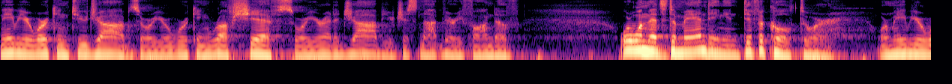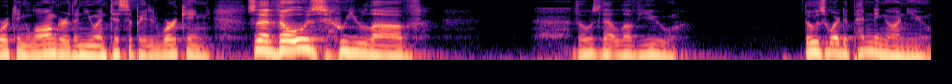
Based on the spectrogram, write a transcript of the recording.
Maybe you're working two jobs, or you're working rough shifts, or you're at a job you're just not very fond of, or one that's demanding and difficult, or, or maybe you're working longer than you anticipated working, so that those who you love, those that love you, those who are depending on you,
